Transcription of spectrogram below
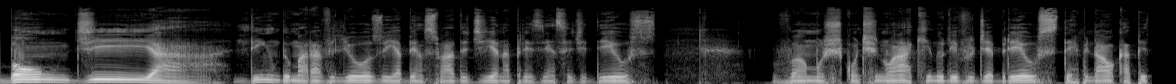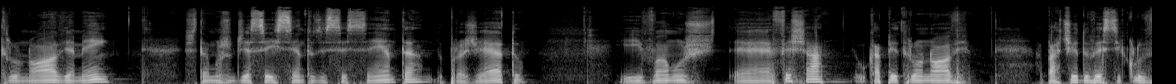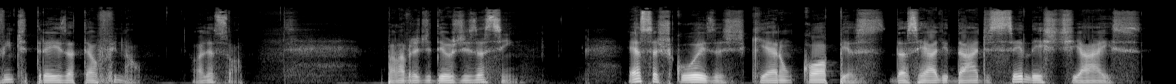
Bom dia! Lindo, maravilhoso e abençoado dia na presença de Deus. Vamos continuar aqui no livro de Hebreus, terminar o capítulo 9, amém? Estamos no dia 660 do projeto e vamos é, fechar o capítulo 9 a partir do versículo 23 até o final. Olha só. A palavra de Deus diz assim. Essas coisas, que eram cópias das realidades celestiais,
